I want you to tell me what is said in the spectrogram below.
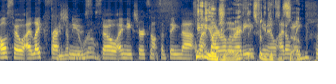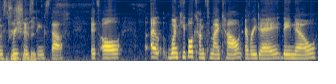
also, I like fresh Clean up your room. news, so I make sure it's not something that Hey, went Yo viral Joy, already. thanks for you the know, I don't like post Appreciate it. reposting stuff. It's all I, when people come to my account every day, they know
